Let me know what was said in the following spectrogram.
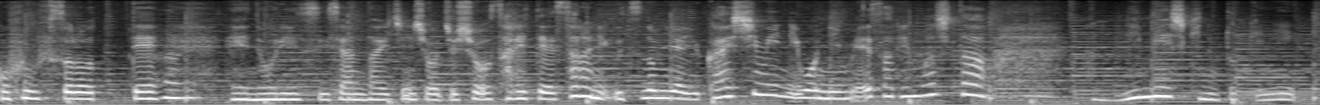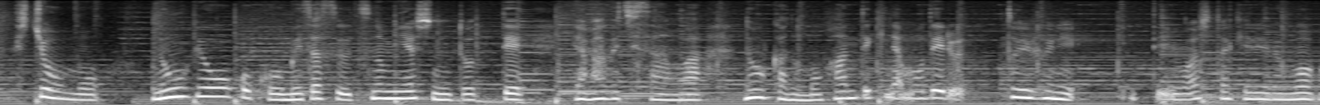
ご夫婦揃って、はい、えー、農林水産大臣賞を受賞されてさらに宇都宮ゆかい市民にも任命されました。任命式の時に市長も農業王国を目指す宇都宮市にとって山口さんは農家の模範的なモデルというふうに言っていましたけれども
